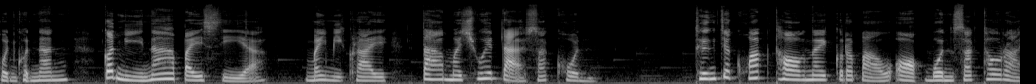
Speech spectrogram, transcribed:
คนคนนั้นก็หนีหน้าไปเสีย ไม่มีใครตามมาช่วยแต่สักคน ถึงจะควักทองในกระเป๋าออกบนสักเท่าไหร่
